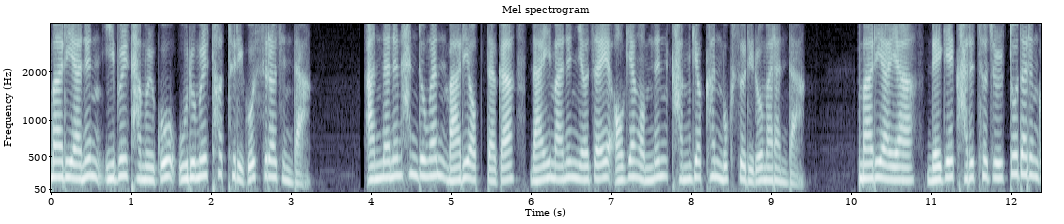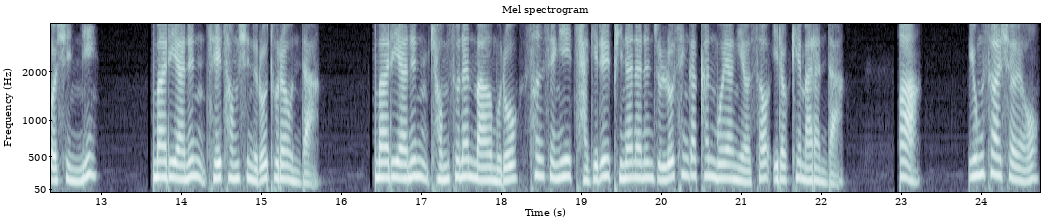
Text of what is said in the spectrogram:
마리아는 입을 다물고 울음을 터뜨리고 쓰러진다. 안나는 한동안 말이 없다가 나이 많은 여자의 억양 없는 감격한 목소리로 말한다. 마리아야, 내게 가르쳐 줄 또 다른 것이 있니? 마리아는 제 정신으로 돌아온다. 마리아는 겸손한 마음으로 선생이 자기를 비난하는 줄로 생각한 모양이어서 이렇게 말한다. 아, 용서하셔요.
